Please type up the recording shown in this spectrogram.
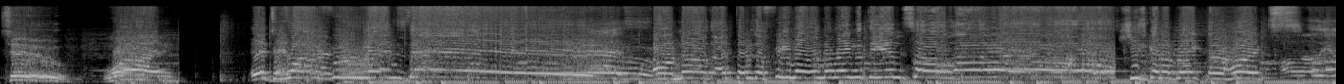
two, one. It's Waifu Wednesday! Oh no, there's a female in the ring with the insoles! Oh! She's gonna break their hearts! Oh, All Elliot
